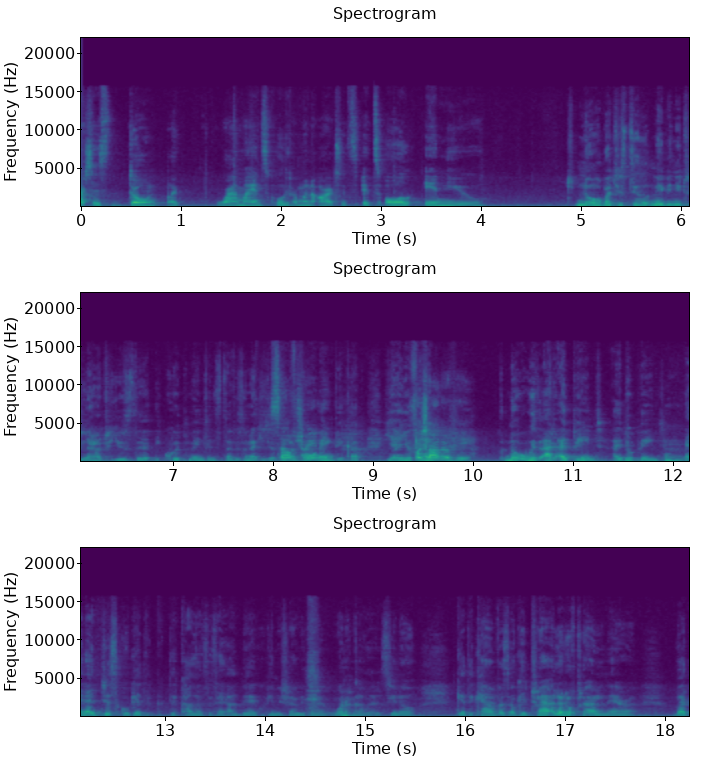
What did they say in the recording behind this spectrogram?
artists don't like. Why am I in school if I'm going to arts? It's it's all in you. No, but you still maybe need to learn how to use the equipment and stuff. It's not like you just gonna go and pick up. Yeah, you can. Photography. No, with art, I paint. I do paint, Mm-hmm. and I just go get the, the colors. I say, I'll be like, okay, let me try with the watercolors. You know, get the canvas. Okay, try a lot of trial and error. But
